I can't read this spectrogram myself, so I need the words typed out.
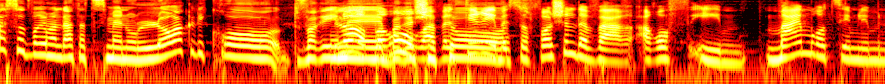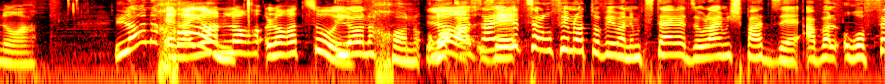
לעשות דברים על דעת עצמנו, לא רק לקרוא דברים לא, ברור, ברשתות. אבל תראי, בסופו של דבר, הרופאים, מה הם רוצים למנוע? לא נכון. הריון לא, לא רצוי. לא נכון. לא, אז זה- היית אצל רופאים לא טובים, אני מצטערת, זה אולי משפט זה, אבל רופא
